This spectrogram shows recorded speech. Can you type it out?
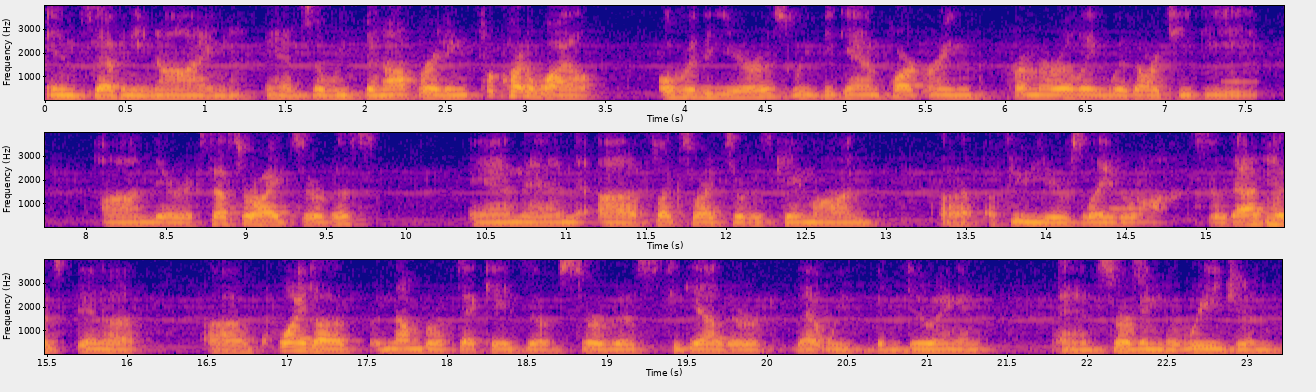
in 79. And so we've been operating for quite a while. Over the years, we began partnering primarily with RTD on their Access-a-Ride service, and then uh, Flex Ride service came on uh, a few years later on. So that has been a uh, quite a, a number of decades of service together that we've been doing and, and serving the region.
